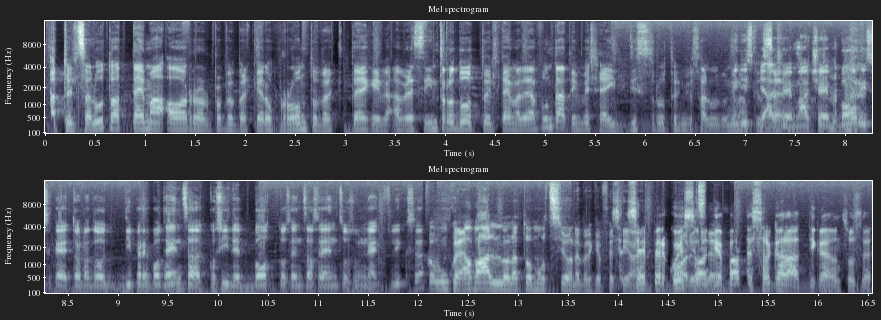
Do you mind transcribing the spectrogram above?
fatto il saluto a tema horror proprio perché ero pronto per te che avresti introdotto il tema della puntata, invece hai distrutto il mio saluto. Mi dispiace, ma c'è Boris che è tornato di prepotenza così del botto senza senso su Netflix. Comunque avallo la tua mozione perché effettivamente... Se, se per Boris questo è... anche Battlestar Galactica, non so se...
